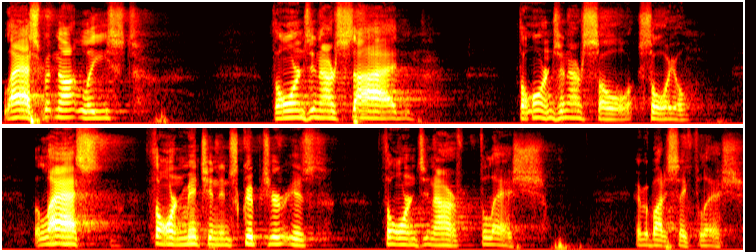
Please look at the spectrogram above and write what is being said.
Last but not least, thorns in our side, thorns in our soul, soil. The last thorn mentioned in Scripture is thorns in our flesh. Everybody say flesh.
